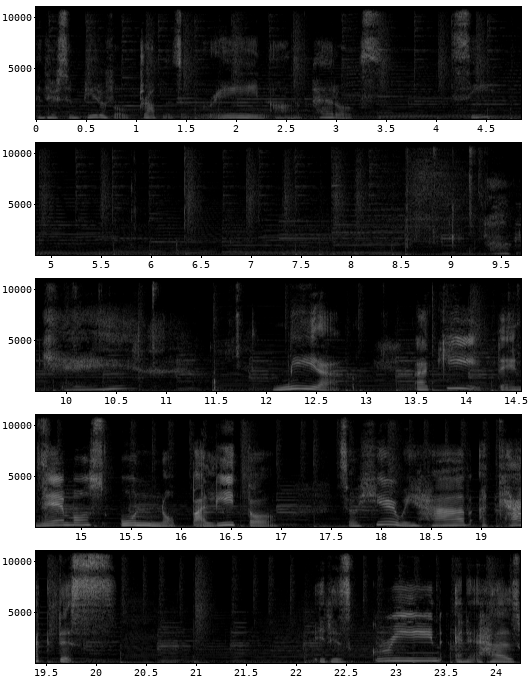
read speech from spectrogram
And there's some beautiful droplets of rain on the petals. See? Mira, aquí tenemos un nopalito. So here we have a cactus. It is green and it has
